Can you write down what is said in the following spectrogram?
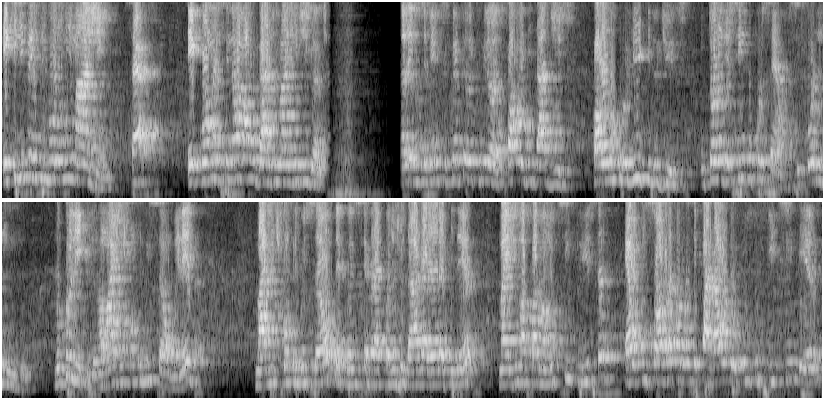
Equilíbrio entre volume e imagem, certo? E-commerce não é um lugar de imagem gigante. Ali você vende 58 milhões, qual a EBITDA disso? Qual o lucro líquido disso? Em torno de 5%, se for lindo. Lucro líquido, não margem de contribuição, beleza? Margem de contribuição, depois o Sebrae pode ajudar a galera aqui dentro, mas de uma forma muito simplista, é o que sobra para você pagar o teu custo fixo inteiro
